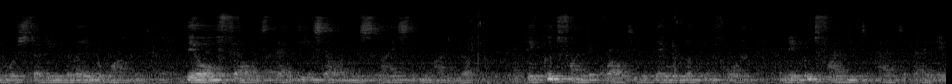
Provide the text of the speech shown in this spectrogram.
they were studying the labor market, they all felt that these elements nicely lined up. They could find the quality that they were looking for, and they could find it at a, a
